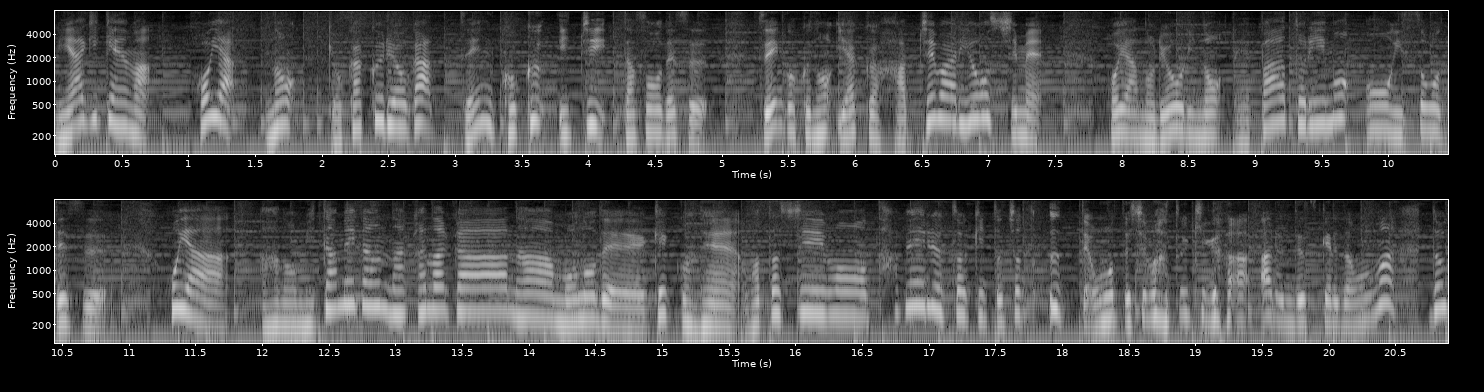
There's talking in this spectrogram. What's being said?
宮城県はホヤの漁獲量が全国1位だそうです。全国の約8割を占めホヤの料理のレパートリーも多いそうです。ホヤあの見た目がなかなかなもので結構ね私も食べる時とちょっとうって思ってしまう時があるんですけれどもまあ独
